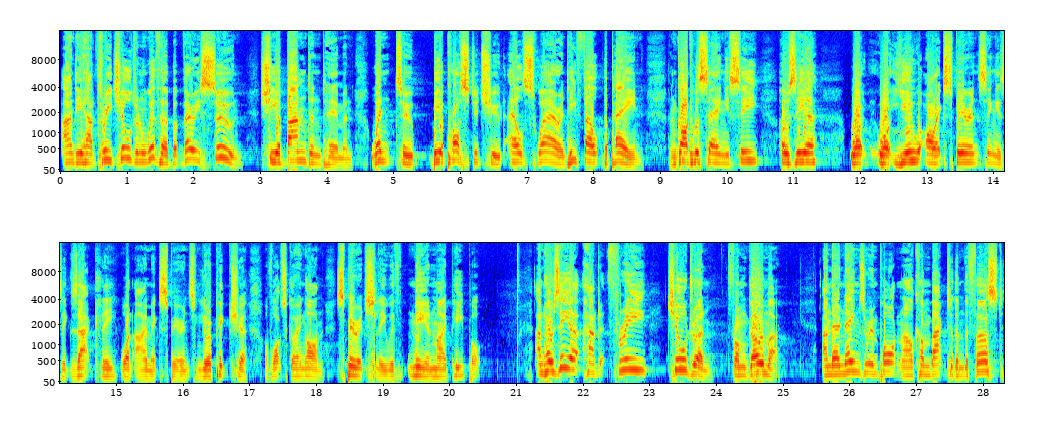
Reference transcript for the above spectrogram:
And he had three children with her, but very soon she abandoned him and went to be a prostitute elsewhere, and he felt the pain. And God was saying, You see, Hosea, what, what you are experiencing is exactly what I'm experiencing. You're a picture of what's going on spiritually with me and my people. And Hosea had three children from Gomer, and their names are important. I'll come back to them. The first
